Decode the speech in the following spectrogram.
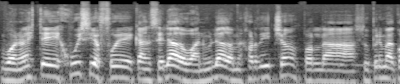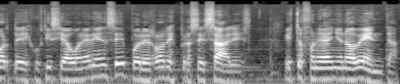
Bueno, este juicio fue cancelado o anulado, mejor dicho, por la Suprema Corte de Justicia bonaerense por errores procesales. Esto fue en el año 90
